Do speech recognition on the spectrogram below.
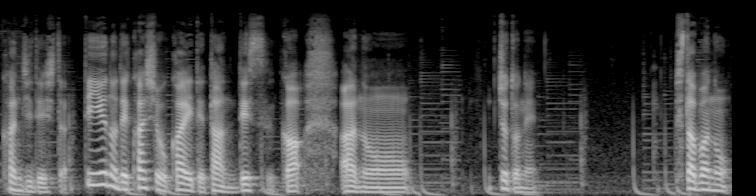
感じでした。っていうので歌詞を書いてたんですがあのー、ちょっとねスタバの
